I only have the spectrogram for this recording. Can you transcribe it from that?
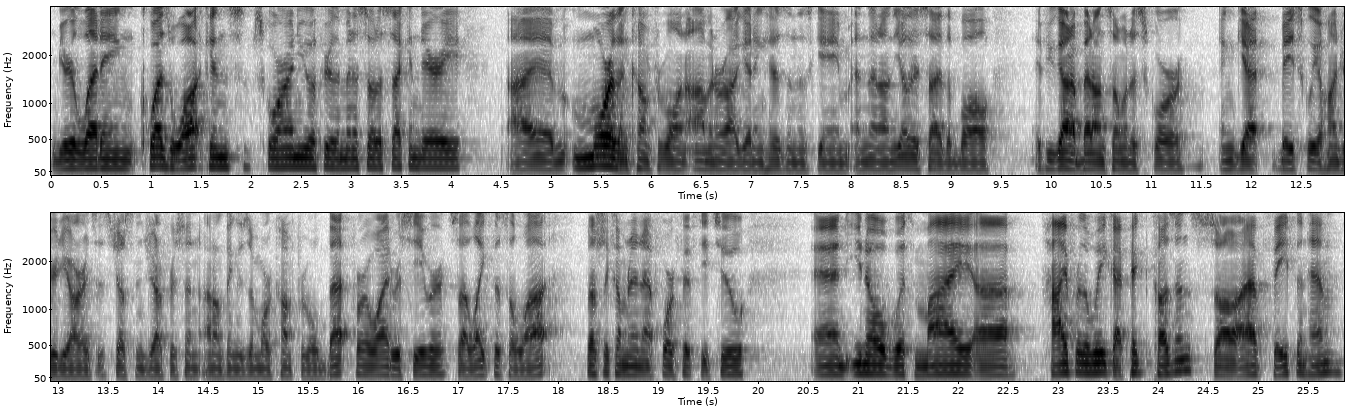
You're letting Quez Watkins score on you if you're the Minnesota secondary. I am more than comfortable on Amon Ra getting his in this game. And then on the other side of the ball, if you got to bet on someone to score and get basically 100 yards, it's Justin Jefferson. I don't think there's a more comfortable bet for a wide receiver. So I like this a lot, especially coming in at 452. And, you know, with my uh, high for the week, I picked Cousins. So I have faith in him.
